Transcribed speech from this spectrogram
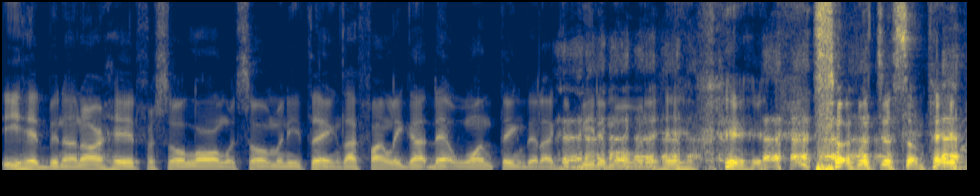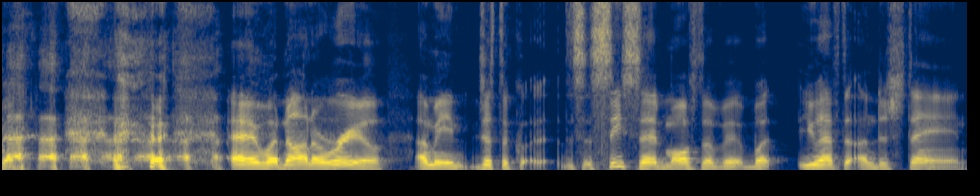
he had been on our head for so long with so many things. I finally got that one thing that I could beat him over the head with. so it was just some payback. hey, but no, on a real, I mean, just to, C said most of it, but you have to understand,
